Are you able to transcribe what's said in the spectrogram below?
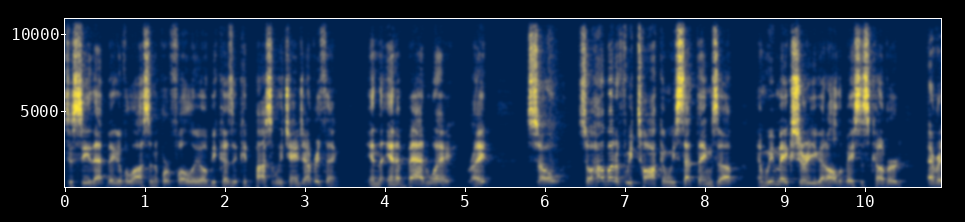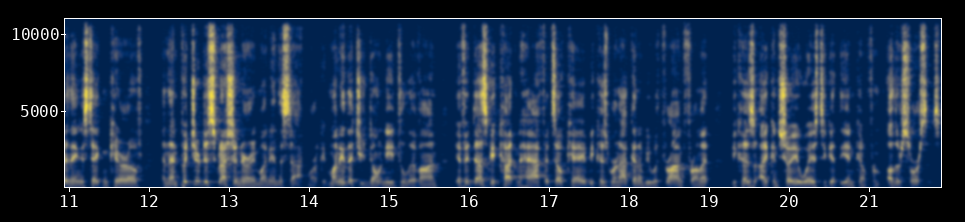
to see that big of a loss in a portfolio because it could possibly change everything in the, in a bad way, right? So so how about if we talk and we set things up and we make sure you got all the bases covered everything is taken care of. And then put your discretionary money in the stock market, money that you don't need to live on. If it does get cut in half, it's okay because we're not going to be withdrawing from it because I can show you ways to get the income from other sources.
